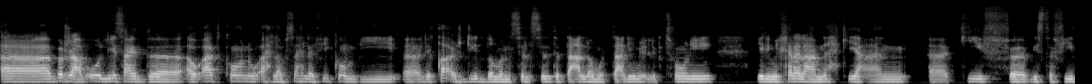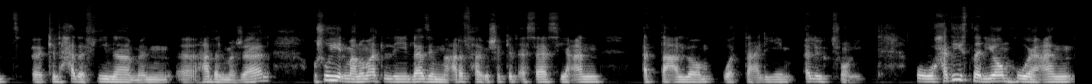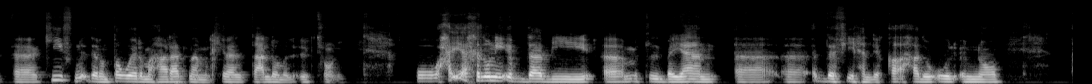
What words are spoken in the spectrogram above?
أه برجع بقول يسعد أوقاتكم واهلا وسهلا فيكم بلقاء جديد ضمن سلسلة التعلم والتعليم الإلكتروني يلي من خلالها عم نحكي عن أه كيف بيستفيد كل حدا فينا من هذا المجال وشو هي المعلومات اللي لازم نعرفها بشكل أساسي عن التعلم والتعليم الإلكتروني. وحديثنا اليوم هو عن آه، كيف نقدر نطور مهاراتنا من خلال التعلم الإلكتروني. وحقيقة خلوني أبدأ بمثل بيان آه، أبدأ فيه اللقاء هذا وأقول إنه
